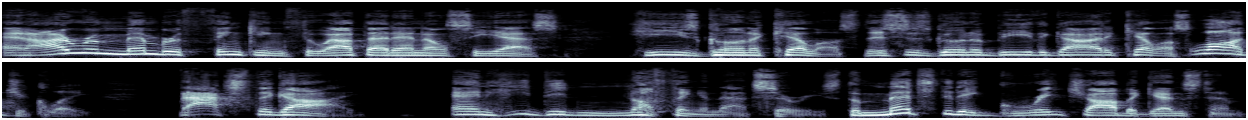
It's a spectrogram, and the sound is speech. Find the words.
And I remember thinking throughout that NLCS, he's going to kill us. This is going to be the guy to kill us. Logically, that's the guy. and he did nothing in that series. The Mets did a great job against him.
